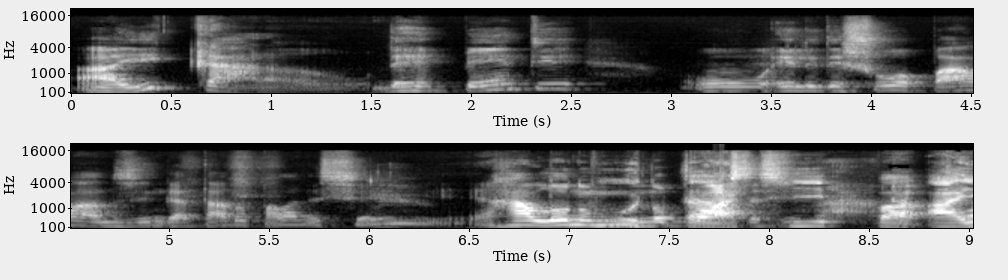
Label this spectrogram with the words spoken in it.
Aí, cara, de repente o- ele deixou o Opala desengatado, o Opala desceu e ralou no, no Puta poste assim. ah, aí,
